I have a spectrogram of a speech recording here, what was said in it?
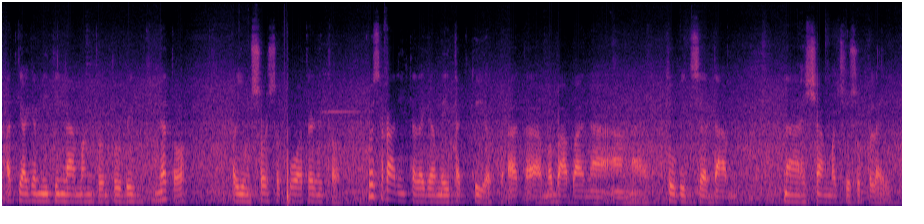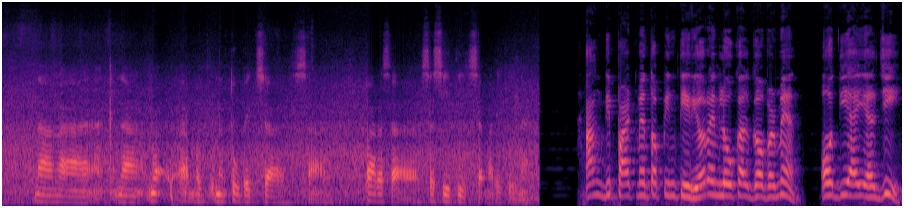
at gagamitin lamang tong tubig na to o yung source of water nito kung sakaling talaga may tagtuyot at ah, mababa na ang ah, tubig sa dam na siyang magsusupply ng ah, ng, ah, mag- ng tubig sa sa para sa sa city sa Marikina. Ang Department of Interior and Local Government o DILG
